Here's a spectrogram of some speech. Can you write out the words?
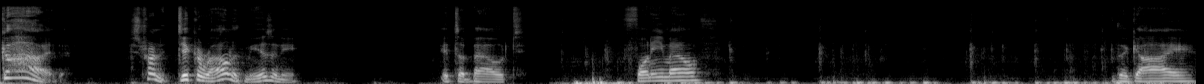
God. He's trying to dick around with me, isn't he? It's about Funny Mouth. The guy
